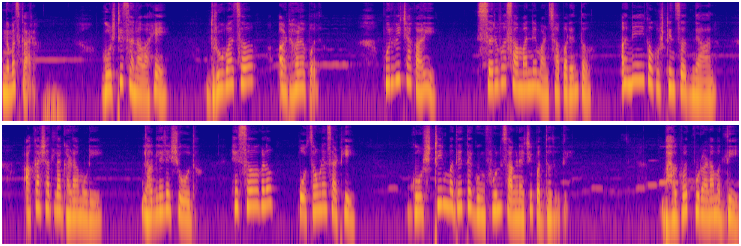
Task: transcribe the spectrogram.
नमस्कार. गोष्टीचं नाव आहे ध्रुवाचं अढळपद पूर्वीच्या काळी सर्वसामान्य माणसापर्यंत अनेक गोष्टींचं ज्ञान आकाशातल्या घडामोडी लागलेले शोध हे सगळं पोचवण्यासाठी गोष्टींमध्ये ते गुंफून सांगण्याची पद्धत होती. भागवत पुराणामधली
